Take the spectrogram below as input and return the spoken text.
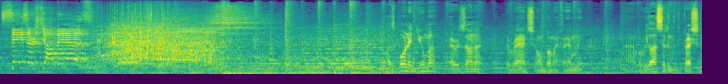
Cesar Chavez. Born in Yuma, Arizona, a ranch owned by my family, uh, but we lost it in the Depression.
